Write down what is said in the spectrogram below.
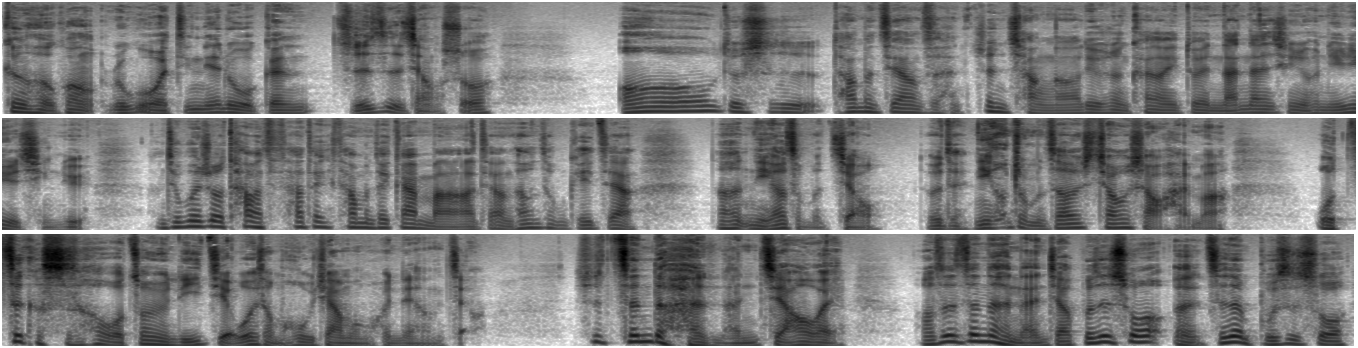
更何况如果我今天如果跟侄子讲说，哦，就是他们这样子很正常啊，例如说你看到一对男男情侣、女女情侣，你就会说他他在他们在干嘛？这样他们怎么可以这样？然后你要怎么教，对不对？你要怎么教教小孩嘛？我这个时候，我终于理解为什么护家盟会那样讲，是真的很难教哎，哦，这真的很难教，不是说，呃，真的不是说，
